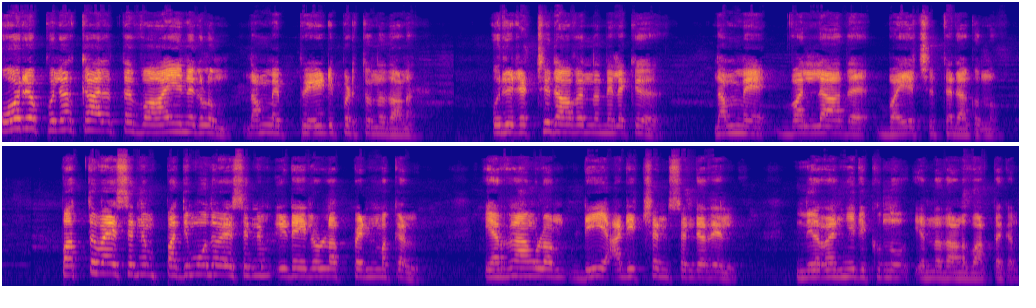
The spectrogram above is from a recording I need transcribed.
ഓരോ പുലർക്കാലത്തെ വായനകളും നമ്മെ പേടിപ്പെടുത്തുന്നതാണ്. ഒരു രക്ഷിതാവെന്ന നിലയ്ക്ക് നമ്മെ വല്ലാതെ ഭയച്ചിത്തരാകുന്നു പത്ത് വയസ്സിനും പതിമൂന്ന് വയസ്സിനും ഇടയിലുള്ള പെൺമക്കൾ എറണാകുളം ഡി അഡിക്ഷൻ സെന്ററിൽ നിറഞ്ഞിരിക്കുന്നു എന്നതാണ് വാർത്തകൾ.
